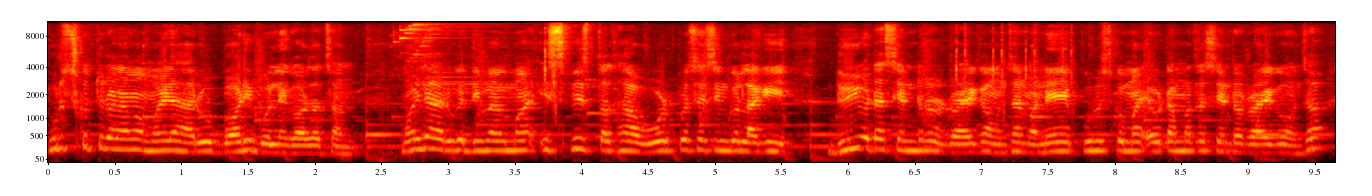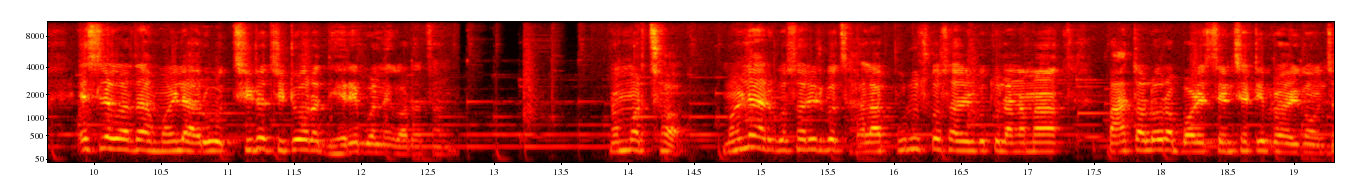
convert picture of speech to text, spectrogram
पुरुषको तुलनामा महिलाहरू बढी बोल्ने गर्दछन्। महिलाहरूको दिमागमा स्पिच तथा वर्ड प्रोसेसिङको लागि दुईवटा सेन्टरहरू रहेका हुन्छन् भने पुरुषकोमा एउटा मात्र सेन्टर रहेको हुन्छ। यसले गर्दा महिलाहरू छिटो छिटो र धेरै बोल्ने गर्दछन्। नम्बर छ महिलाहरूको शरीरको छाला पुरुषको शरीरको तुलनामा पातलो र बढी सेन्सिटिभ रहेको हुन्छ।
